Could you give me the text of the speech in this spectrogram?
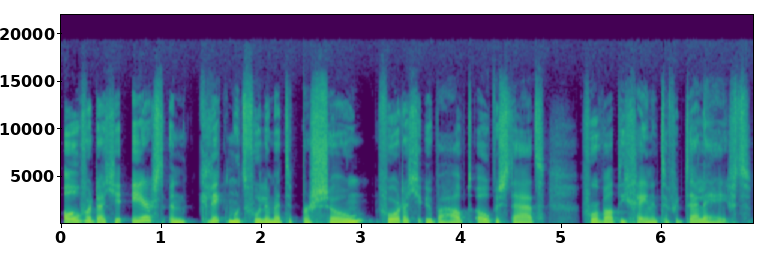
over dat je eerst een klik moet voelen met de persoon voordat je überhaupt open staat voor wat diegene te vertellen heeft.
